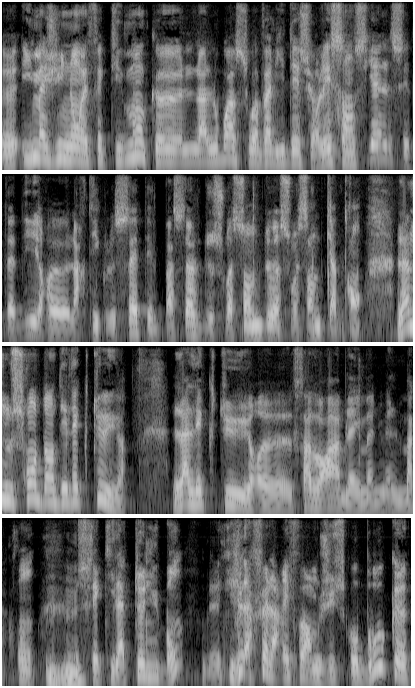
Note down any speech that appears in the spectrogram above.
euh, imaginons effectivement que la loi soit validée sur l'essentiel, c'est-à-dire l'article 7 et le passage de 62 à 64 ans. Là, nous serons dans des lectures. La lecture favorable à Emmanuel Macron, mhm. c'est qu'il a tenu bon, il a fait la réforme jusqu'au bout, que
